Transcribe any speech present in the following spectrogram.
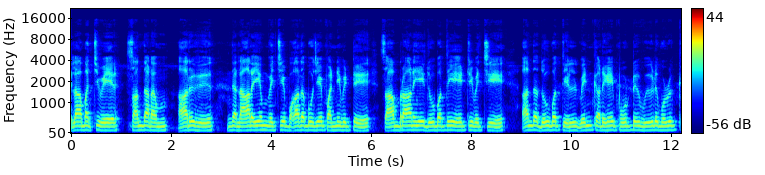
இலாமச்சுவேர் சந்தனம் அருகு இந்த நாளையும் வச்சு பாத பூஜை பண்ணிவிட்டு சாம்பிராணியை தூபத்தை ஏற்றி வச்சு அந்த தூபத்தில் வெண்கடுகை போட்டு வீடு முழுக்க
